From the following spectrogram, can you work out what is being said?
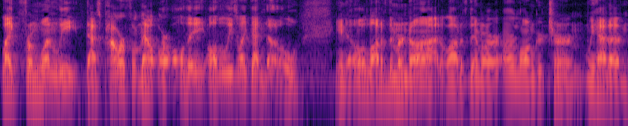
Like from one lead, that's powerful. Now, are all they all the leads like that? No, you know, a lot of them are not. A lot of them are are longer term. We had a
